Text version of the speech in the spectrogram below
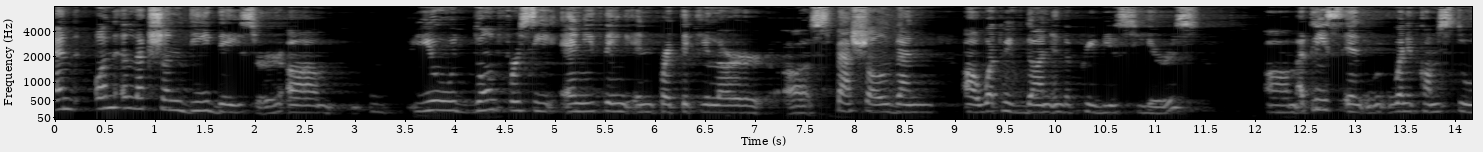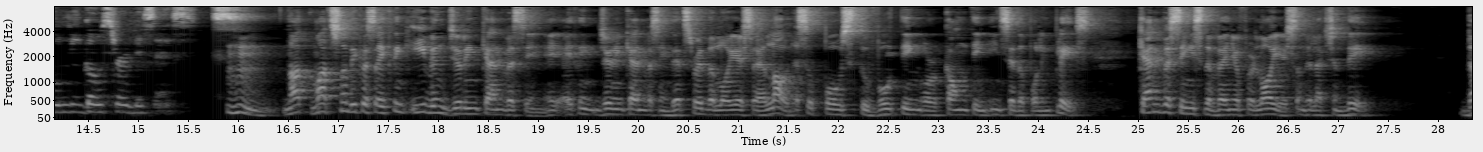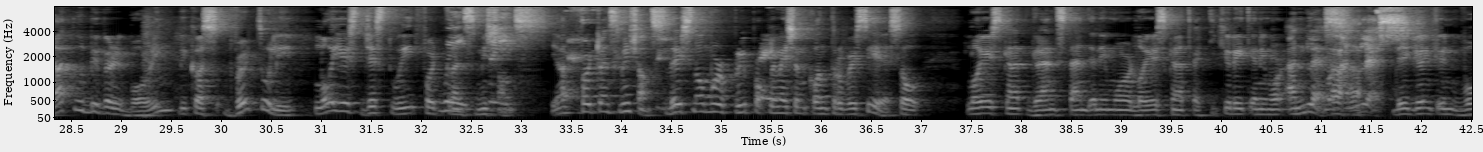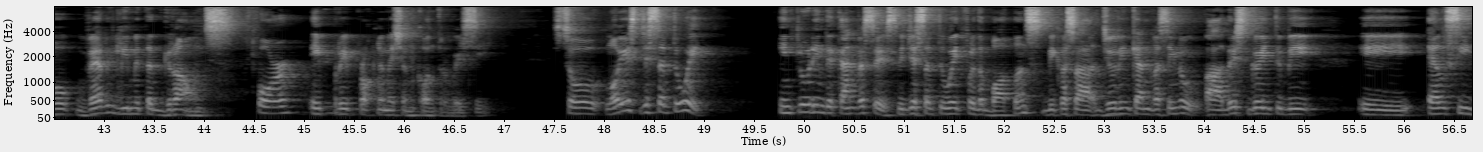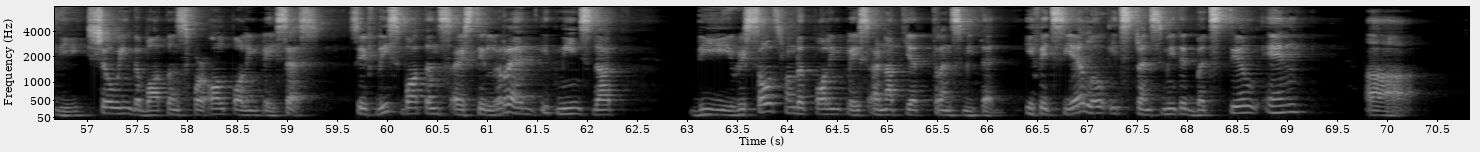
And on election D day, sir, um, you don't foresee anything in particular uh, special than uh, what we've done in the previous years, um, at least in when it comes to legal services. Not much, no, because I think even during canvassing, I, I think during canvassing, that's where the lawyers are allowed as opposed to voting or counting inside the polling place. Canvassing is the venue for lawyers on election day. That would be very boring because virtually lawyers just wait for Wait, transmissions. Yeah, for transmissions. There's no more pre-proclamation controversy. eh. So lawyers cannot grandstand anymore. Lawyers cannot articulate anymore unless, Unless. they're going to invoke very limited grounds for a pre-proclamation controversy. So lawyers just have to wait, including the canvassers. We just have to wait for the buttons because uh, during canvassing, no, uh, there's going to be a LCD showing the buttons for all polling places. So if these buttons are still red, it means that the results from that polling place are not yet transmitted. If it's yellow, it's transmitted but still in uh,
